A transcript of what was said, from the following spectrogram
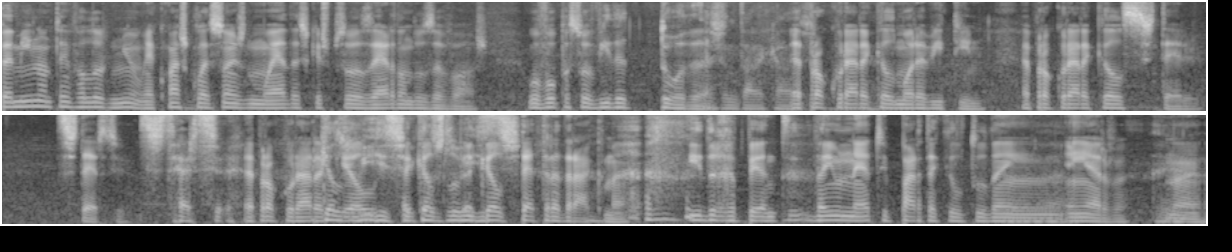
Para mim não tem valor nenhum. É como as coleções de moedas que as pessoas herdam dos avós. O avô passou a vida toda A a procurar aquele morabitino, a procurar aquele cestéreo, cestércio, Cestércio. a procurar Aqueles aquele, aquele, aqueles aquele tetradracma. e de repente vem um neto e parte aquilo tudo em, em erva. Não é?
